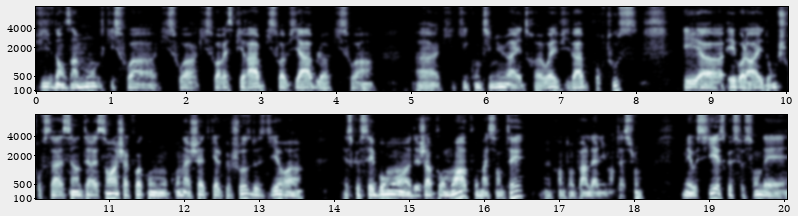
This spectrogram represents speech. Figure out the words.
vivre dans un monde qui soit, qui soit, qui soit respirable, qui soit viable, qui soit, euh, qui, continue à être ouais, vivable pour tous. Et, euh, et, voilà, et donc je trouve ça assez intéressant à chaque fois qu'on achète quelque chose de se dire euh, est-ce que c'est bon déjà pour moi, pour ma santé, quand on parle d'alimentation, mais aussi est-ce que ce sont des,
